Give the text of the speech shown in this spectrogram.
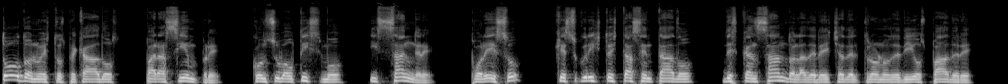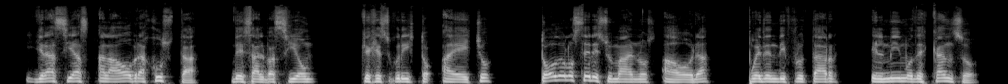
todos nuestros pecados para siempre con su bautismo y sangre. Por eso, Jesucristo está sentado descansando a la derecha del trono de Dios Padre y gracias a la obra justa de salvación que Jesucristo ha hecho, todos los seres humanos ahora pueden disfrutar el mismo descanso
